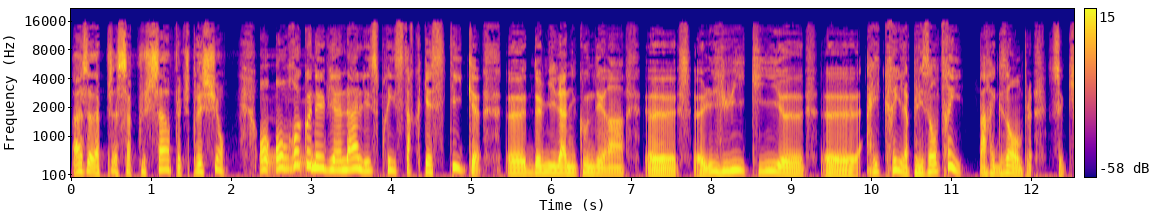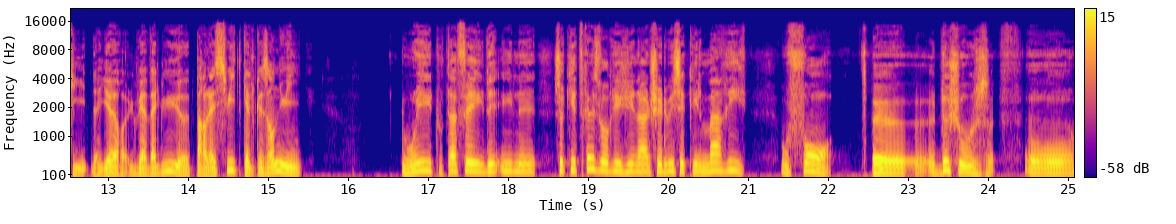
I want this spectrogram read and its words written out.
à sa, à sa, plus simple expression. On, on euh, reconnaît bien là l'esprit sarcastique euh, de Milan Kundera, lui qui a écrit La plaisanterie par exemple, ce qui d'ailleurs lui a valu euh, par la suite quelques ennuis. Oui, tout à fait. Il est. Ce qui est très original chez lui, c'est qu'il marie, au fond, euh, deux choses. Euh,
